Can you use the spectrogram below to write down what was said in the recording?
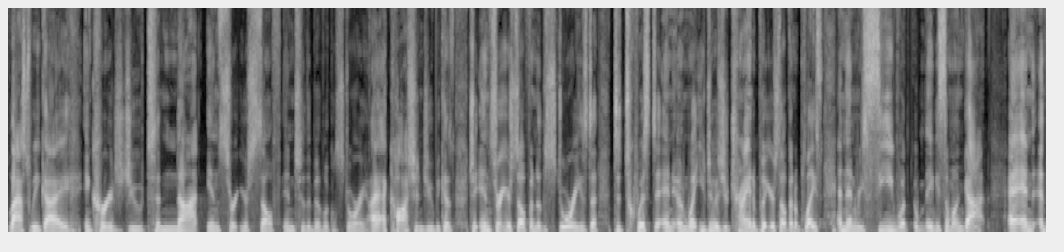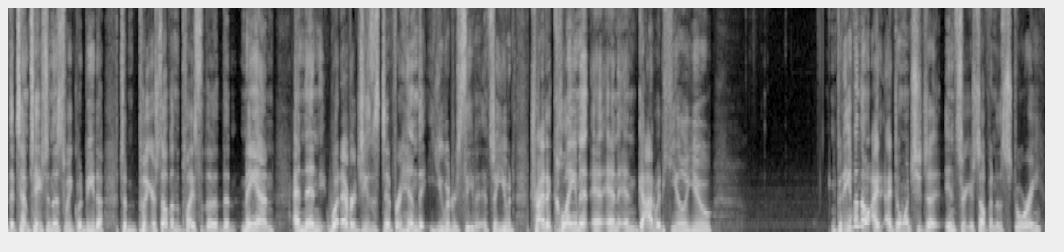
Last week, I encouraged you to not insert yourself into the biblical story. I, I, cautioned you because to insert yourself into the story is to, to twist it. And, and what you do is you're trying to put yourself in a place and then receive what maybe someone got. And, and the temptation this week would be to, to put yourself in the place of the, the man, and then whatever Jesus did for him, that you would receive it. And so you would try to claim it, and, and, and God would heal you. But even though I, I don't want you to insert yourself into the story,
